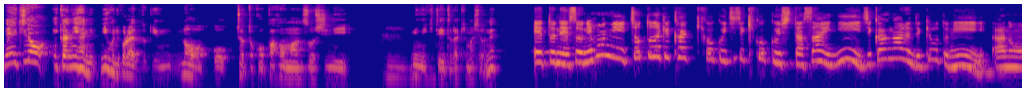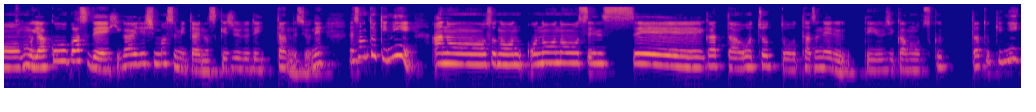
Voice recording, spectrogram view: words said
で、一度、一回日本に日本に来られた時のをちょっとこうパフォーマンスをしにうん見に来ていただきましたよね。えっとね、そう、日本にちょっとだけ帰国、一時帰国した際に、時間があるんで、京都に、あの、もう夜行バスで日帰りしますみたいなスケジュールで行ったんですよね。で、その時に、あの、その、おのおの先生方をちょっと訪ねるっていう時間を作った時に、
